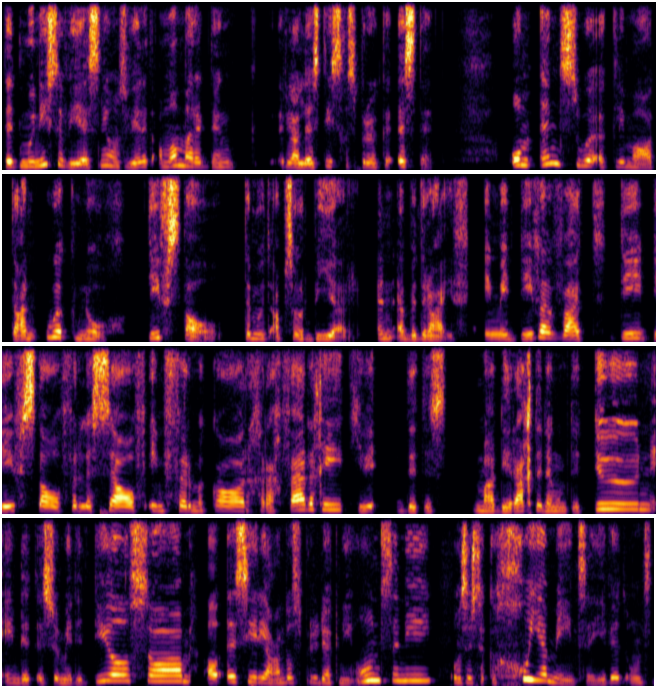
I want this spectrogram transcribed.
Dit moenie so wees nie. Ons weet dit almal, maar ek dink realisties gesproke is dit. om in so 'n klimaat dan ook nog diefstal te moet absorbeer in 'n bedryf en met diewe wat die diefstal vir hulle self en vir mekaar geregverdig het, jy weet dit is maar die regte ding om te doen en dit is so met die deel saam. Al is hierdie handelsproduk nie ons nie ons is sulke goeie mense jy weet ons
